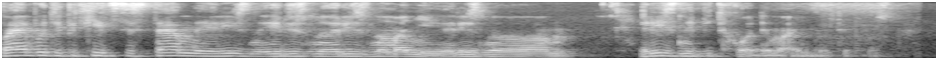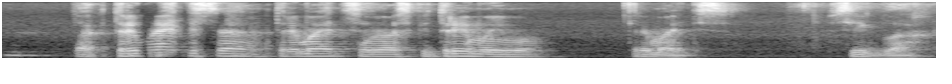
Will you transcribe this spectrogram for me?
має бути підхід системний, різний, різно, різноманітний, різно, різні підходи мають бути просто. Так, тримайтеся, тримайтеся, ми вас підтримуємо. Тримайтеся. Всіх благ.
